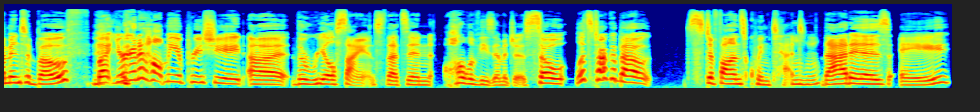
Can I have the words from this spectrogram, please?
I'm into both, but you're going to help me appreciate uh, the real science that's in all of these images. So let's talk about Stephan's Quintet. Mm-hmm. That is a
